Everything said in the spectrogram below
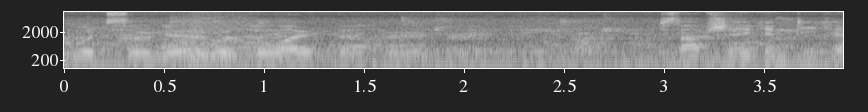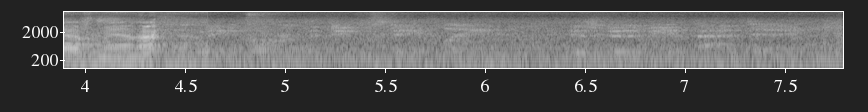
looks so good with the light back there. Stop shaking, decaf man.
